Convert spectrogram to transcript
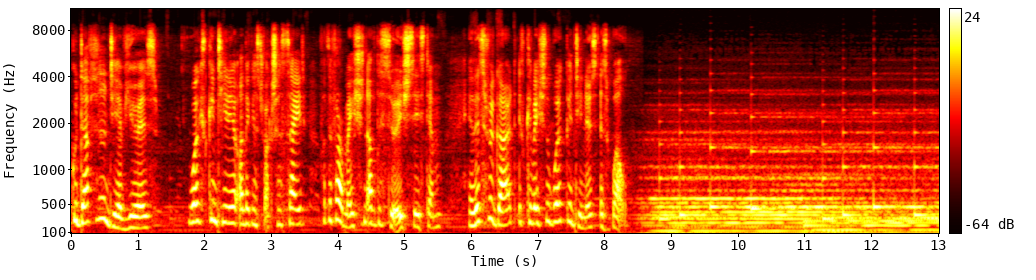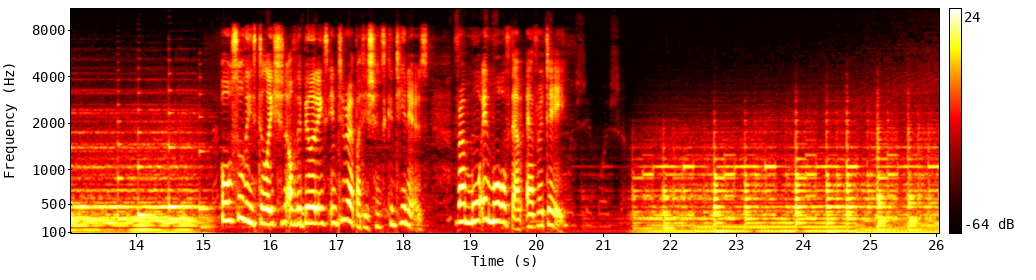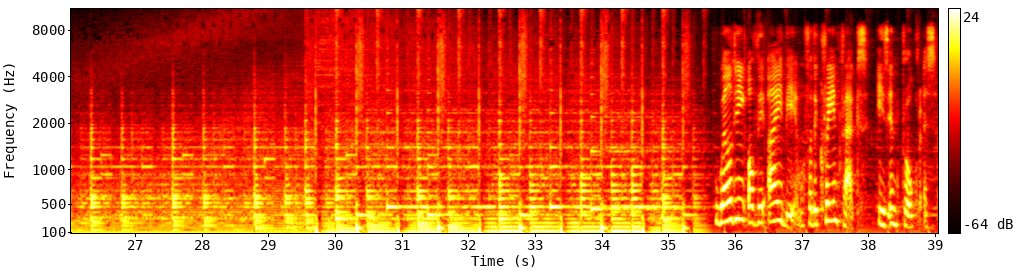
Good afternoon, dear viewers. Works continue on the construction site for the formation of the sewage system. In this regard, excavation work continues as well. Also, the installation of the building's interior partitions continues. There are more and more of them every day. Welding of the I-beam for the crane tracks is in progress.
